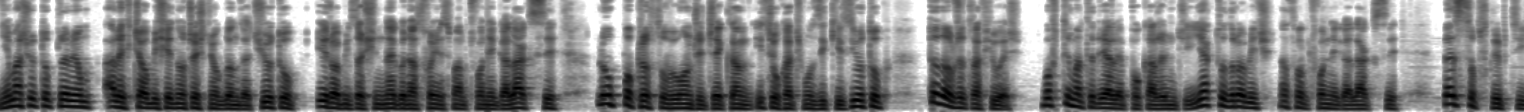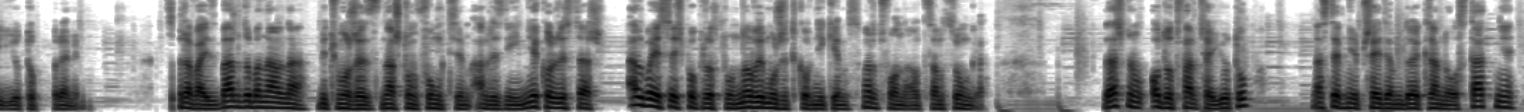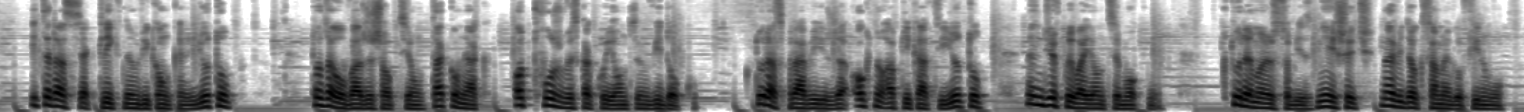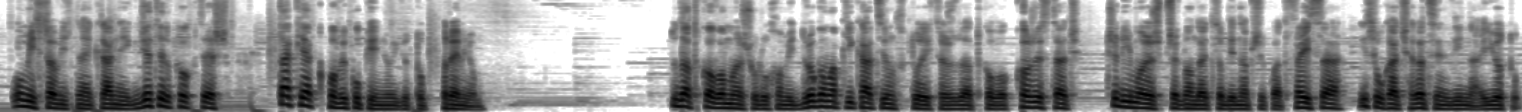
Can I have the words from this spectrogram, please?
Nie masz YouTube Premium, ale chciałbyś jednocześnie oglądać YouTube i robić coś innego na swoim smartfonie Galaxy lub po prostu wyłączyć ekran i słuchać muzyki z YouTube, to dobrze trafiłeś, bo w tym materiale pokażę Ci jak to zrobić na smartfonie Galaxy bez subskrypcji YouTube Premium. Sprawa jest bardzo banalna, być może znasz tą funkcję, ale z niej nie korzystasz, albo jesteś po prostu nowym użytkownikiem smartfona od Samsunga. Zacznę od otwarcia YouTube, następnie przejdę do ekranu ostatnie i teraz jak kliknę w ikonkę YouTube, to zauważysz opcję taką jak Otwórz wyskakującym widoku, która sprawi, że okno aplikacji YouTube będzie w pływającym oknie, które możesz sobie zmniejszyć na widok samego filmu, umiejscowić na ekranie gdzie tylko chcesz, tak jak po wykupieniu YouTube Premium. Dodatkowo możesz uruchomić drugą aplikację, z której chcesz dodatkowo korzystać, czyli możesz przeglądać sobie na przykład Face'a i słuchać recenzji na YouTube.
